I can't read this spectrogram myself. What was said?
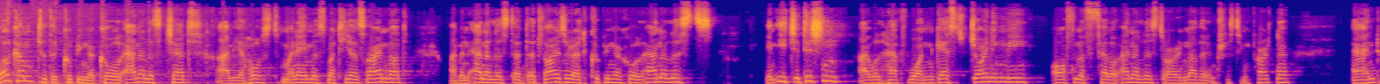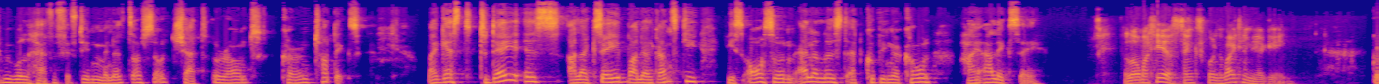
Welcome to the KuppingerCole Analyst Chat. I'm your host. My name is Matthias Reinwarth. I'm an analyst and advisor at KuppingerCole Analysts. In each edition, I will have one guest joining me, often a fellow analyst or another interesting partner, and we will have a 15 minutes or so chat around current topics. My guest today is Alexei Balaganski. He's also an analyst at KuppingerCole. Hi, Alexey. Hello, Matthias. Thanks for inviting me again.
